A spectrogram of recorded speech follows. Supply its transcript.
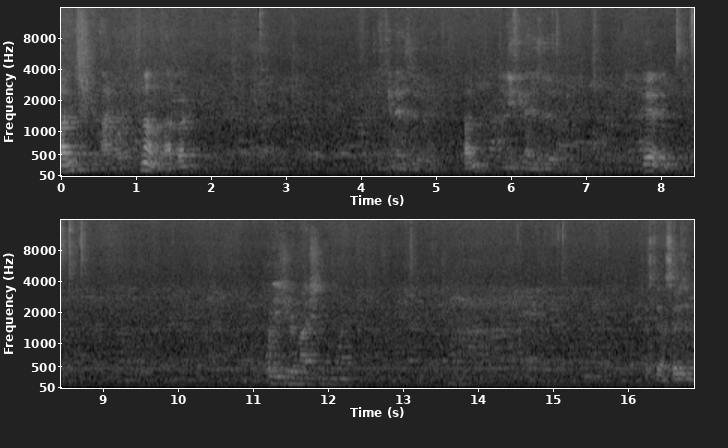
Pardon? heartbroken. No, I'm not heartbroken. Do you think they deserve it? Pardon? Do you think they deserve it? Yeah, What is your emotion in that? just our season.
